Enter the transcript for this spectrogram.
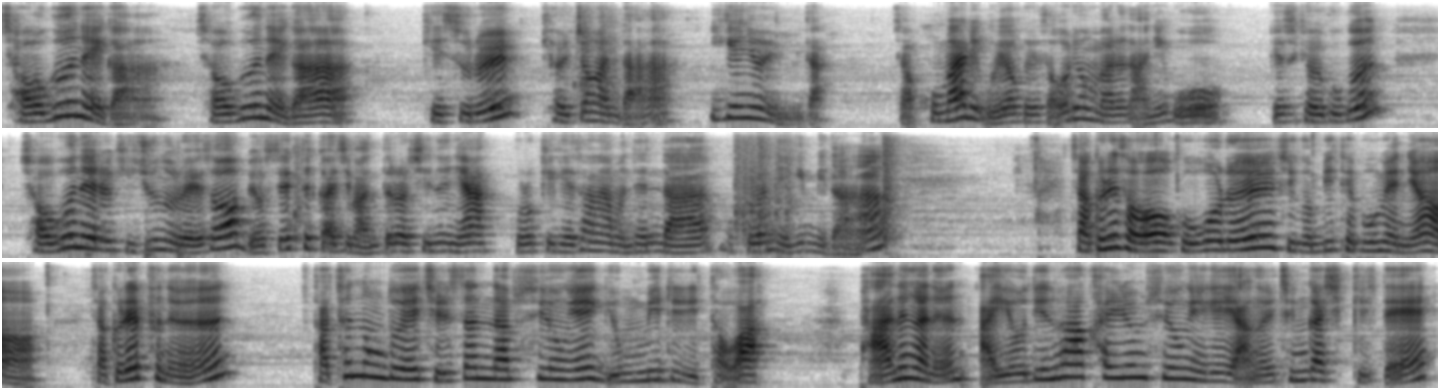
적은 애가 적은 애가 개수를 결정한다. 이 개념입니다. 자, 그 말이고요. 그래서 어려운 말은 아니고 그래서 결국은 적은 애를 기준으로 해서 몇 세트까지 만들어지느냐 그렇게 계산하면 된다. 뭐 그런 얘기입니다. 자, 그래서 그거를 지금 밑에 보면요. 자, 그래프는 같은 농도의 질산납 수용액 6ml와 반응하는 아이오딘화 칼륨 수용액의 양을 증가시킬 때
